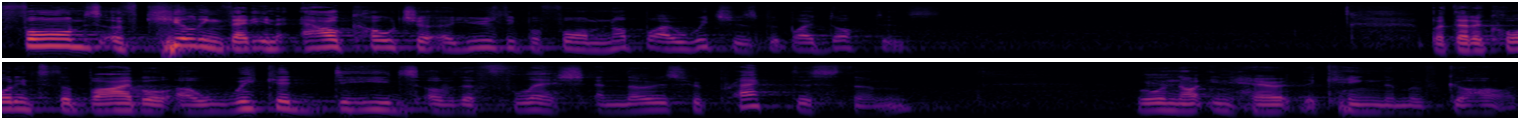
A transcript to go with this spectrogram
forms of killing that in our culture are usually performed not by witches but by doctors. But that according to the Bible are wicked deeds of the flesh, and those who practice them will not inherit the kingdom of God.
